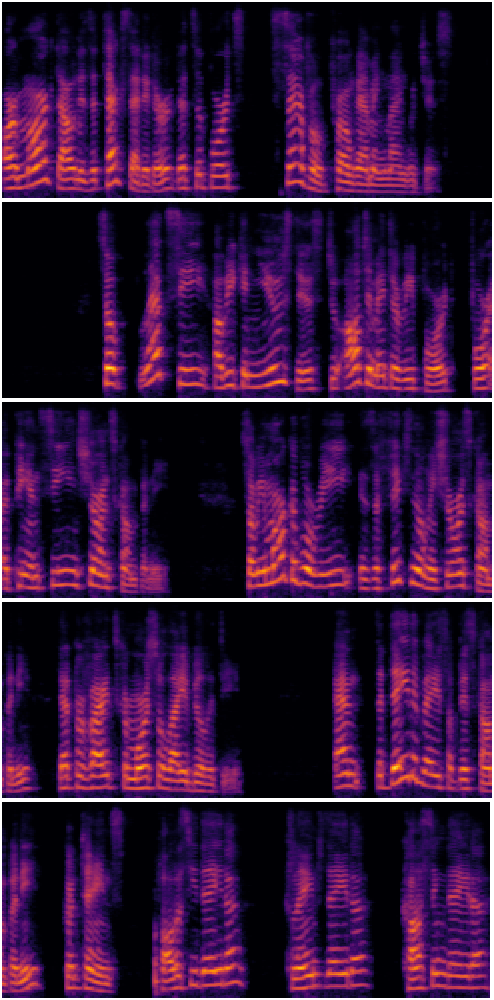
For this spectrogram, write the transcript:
R Markdown is a text editor that supports several programming languages. So let's see how we can use this to automate a report for a P&C insurance company. So Remarkable Re is a fictional insurance company that provides commercial liability. And the database of this company contains policy data, claims data, costing data,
